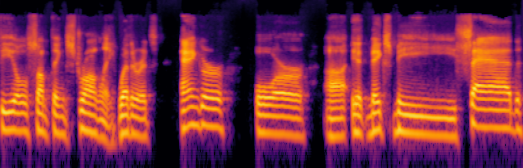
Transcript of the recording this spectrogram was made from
feel something strongly, whether it's anger or uh, it makes me sad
